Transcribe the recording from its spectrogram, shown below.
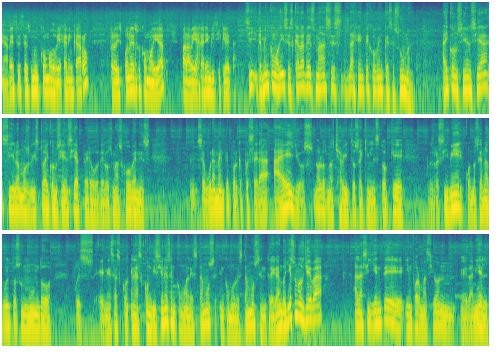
A veces es muy cómodo viajar en carro, pero dispone de su comodidad para viajar en bicicleta. Sí, y también como dices, cada vez más es la gente joven que se suma. Hay conciencia, sí lo hemos visto, hay conciencia, pero de los más jóvenes, eh, seguramente porque pues será a ellos, ¿no? Los más chavitos a quien les toque pues recibir cuando sean adultos un mundo pues en esas en las condiciones en como le estamos en como lo estamos entregando. Y eso nos lleva a la siguiente información eh, Daniel.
